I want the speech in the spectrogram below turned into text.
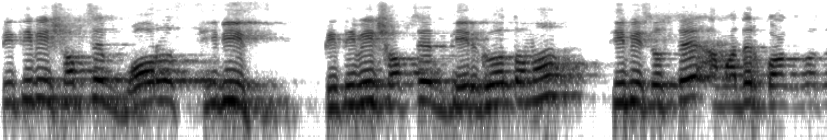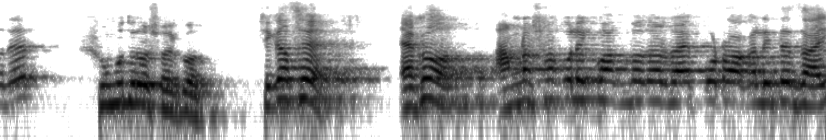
পৃথিবীর সবচেয়ে বড় সি বিচ পৃথিবীর সবচেয়ে দীর্ঘতম সি বিচ হচ্ছে আমাদের কক্সবাজারের সমুদ্র সৈকত। ঠিক আছে? এখন আমরা সকলে কক্সবাজার যাই, পটুয়াখালীতে যাই,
